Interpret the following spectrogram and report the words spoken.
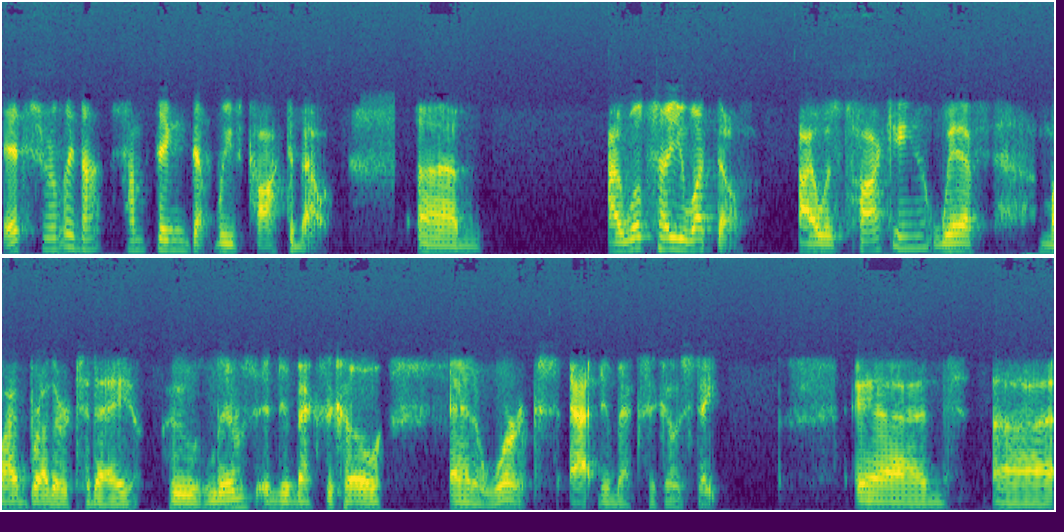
it's really not something that we've talked about. Um, I will tell you what, though. I was talking with my brother today who lives in New Mexico and works at New Mexico State. And uh,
